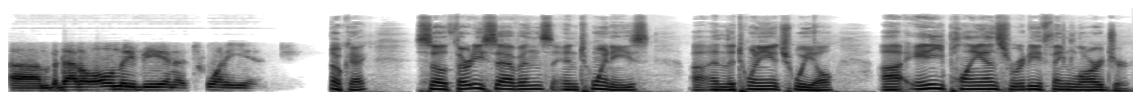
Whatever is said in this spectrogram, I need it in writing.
Um, but that'll only be in a 20 inch. Okay. So 37s and 20s uh, and the 20 inch wheel. Uh, any plans for anything larger?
